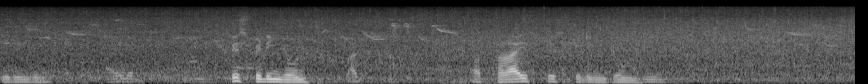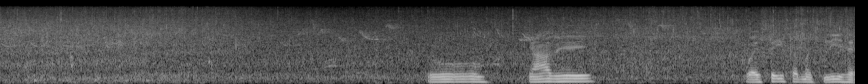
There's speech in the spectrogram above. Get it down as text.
Feeding zone fish feeding zone authorize fish feeding zone तो यहाँ भी वैसे ही सब मछली है।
